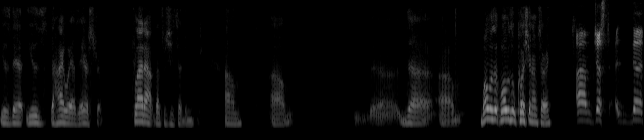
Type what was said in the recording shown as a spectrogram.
use the use the highway as an airstrip. Flat out, that's what she said to me. Um, um, the the um, what was it? What was the question? I'm sorry. Um, just uh, the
